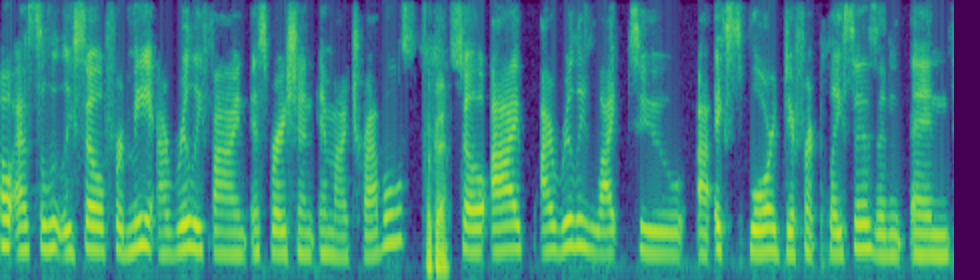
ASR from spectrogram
Oh, absolutely. So for me, I really find inspiration in my travels. Okay. So I I really like to uh, explore different places and and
